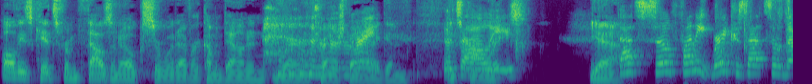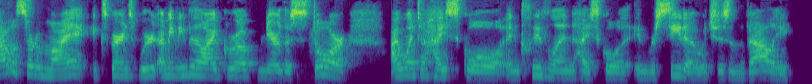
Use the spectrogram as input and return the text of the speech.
all these kids from Thousand Oaks or whatever coming down and wearing a trash bag right. and the it's valley. great. Yeah. That's so funny, right? Because that so that was sort of my experience. Weird. I mean, even though I grew up near the store, I went to high school in Cleveland High School in Reseda, which is in the Valley,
